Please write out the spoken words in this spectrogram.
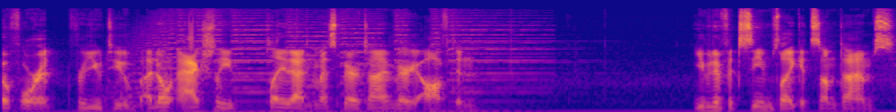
go for it for YouTube. I don't actually play that in my spare time very often. Even if it seems like it sometimes.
